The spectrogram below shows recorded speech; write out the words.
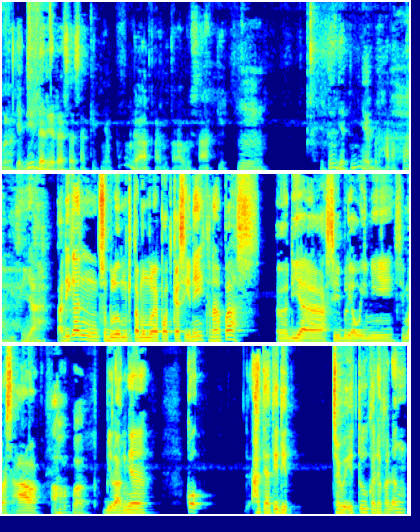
bener. jadi dari rasa sakitnya pun nggak akan terlalu sakit Hmm. Itu jatuhnya ya berharap lagi sih. Iya. Tadi kan sebelum kita memulai podcast ini, kenapa eh, dia si beliau ini, si Mas Al apa? bilangnya kok hati-hati dit. Cewek itu kadang-kadang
